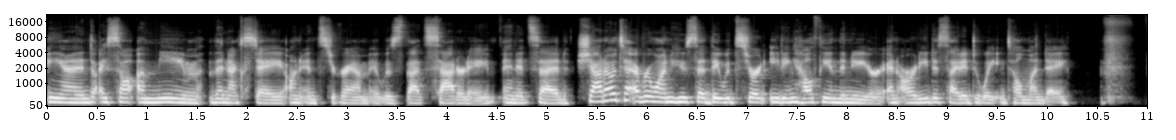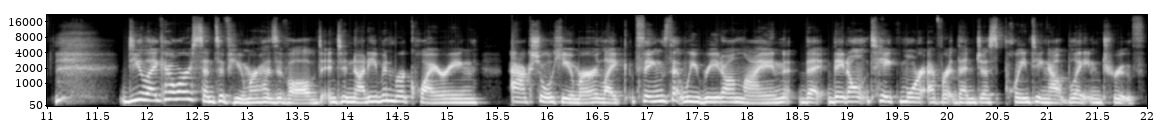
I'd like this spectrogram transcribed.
and I saw a meme the next day on Instagram. It was that Saturday, and it said, Shout out to everyone who said they would start eating healthy in the new year and already decided to wait until Monday. Do you like how our sense of humor has evolved into not even requiring actual humor, like things that we read online that they don't take more effort than just pointing out blatant truth.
